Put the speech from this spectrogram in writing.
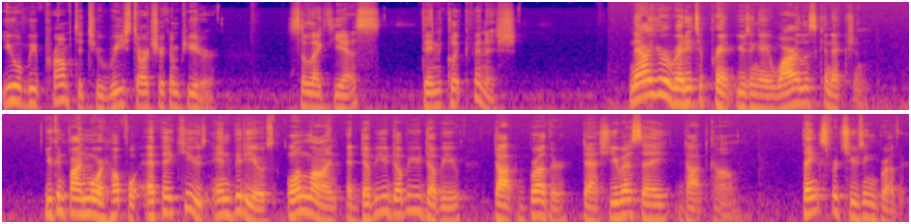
You will be prompted to restart your computer. Select Yes, then click Finish. Now you are ready to print using a wireless connection. You can find more helpful FAQs and videos online at www.brother-usa.com. Thanks for choosing Brother.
